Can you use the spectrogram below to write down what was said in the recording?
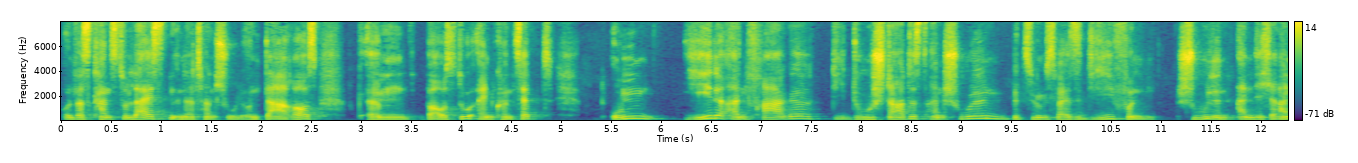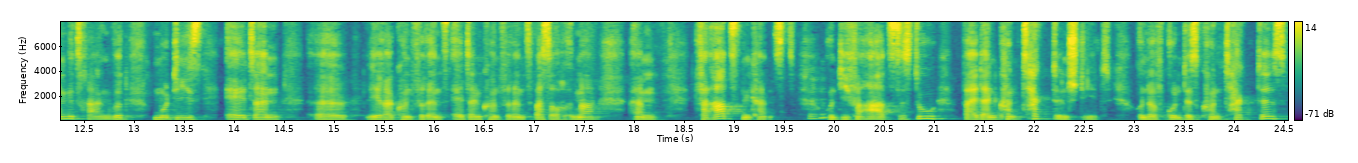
und was kannst du leisten in der Tanzschule. Und daraus ähm, baust du ein Konzept, um jede Anfrage, die du startest an Schulen, beziehungsweise die von Schulen an dich herangetragen wird, Muttis, Eltern, äh, Lehrerkonferenz, Elternkonferenz, was auch immer, ähm, verarzten kannst. Mhm. Und die verarztest du, weil dann Kontakt entsteht. Und aufgrund des Kontaktes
